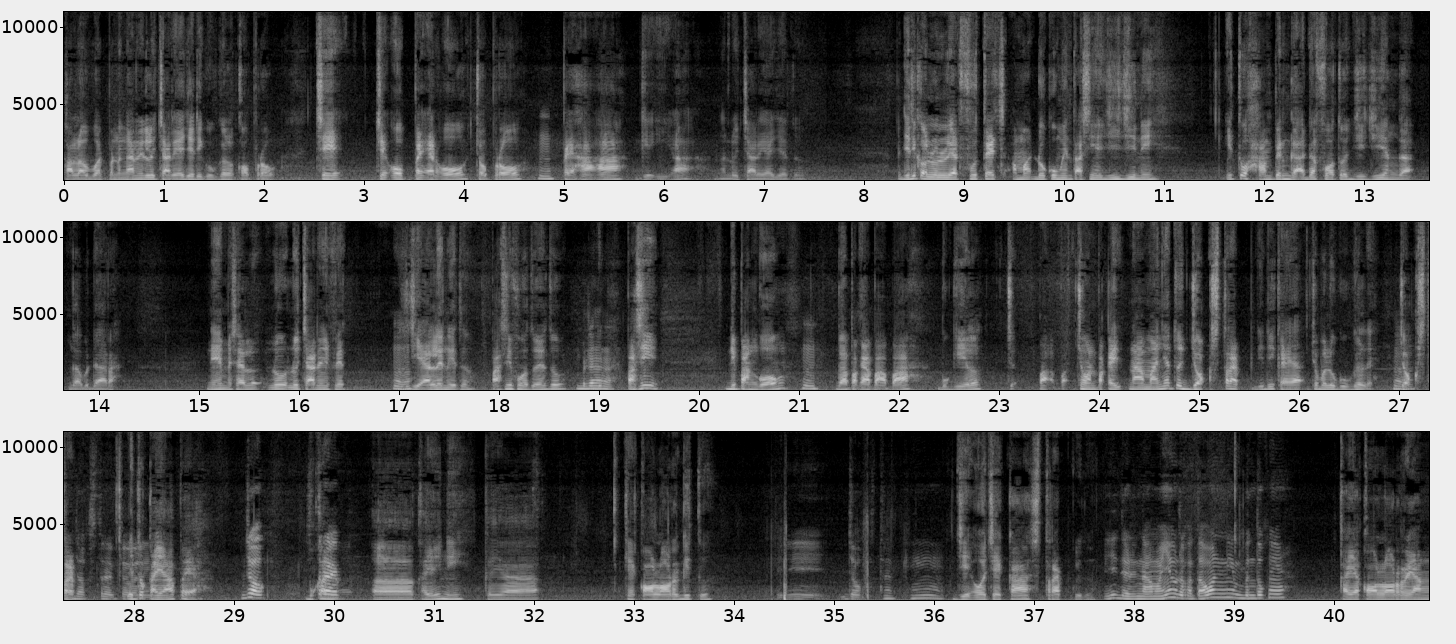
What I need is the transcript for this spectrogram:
Kalau buat pendengar nih lu cari aja di Google Copro C C O P R O Copro Hmm. P H A G I A. Nah lu cari aja tuh. Jadi kalau lu lihat footage sama dokumentasinya Gigi nih, itu hampir nggak ada foto Gigi yang nggak nggak berdarah. Nih misalnya lu lu, lu cari fit Hmm. Gigi Allen gitu, pasti fotonya tuh Berdarah? pasti di panggung Hmm. nggak pakai apa-apa, bugil, c- pa- cuman pakai namanya tuh jockstrap. Jadi kayak coba lu Google deh, Hmm, jockstrap. jockstrap, coba Itu kayak apa ya? jok. bukan Strap. eh, kayak ini kayak kayak kolor gitu Jadi jockstrap kayaknya. J O C K strap gitu Ini dari namanya udah ketahuan nih bentuknya. kayak kolor yang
